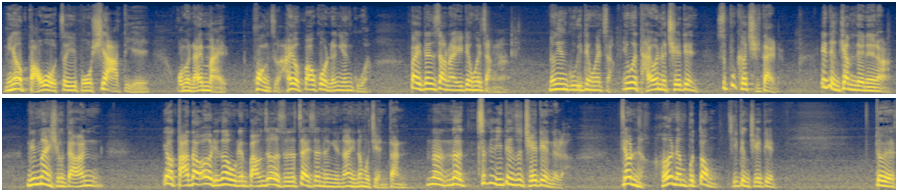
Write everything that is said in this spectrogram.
你要把握这一波下跌，我们来买或者还有包括能源股啊，拜登上来一定会涨啊，能源股一定会涨，因为台湾的缺电是不可取代的，一定欠电的啦。你慢熊台湾要达到二零二五年百分之二十的再生能源，哪里那么简单？那那这个一定是缺电的了，只要核能不动，一定缺电。对，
